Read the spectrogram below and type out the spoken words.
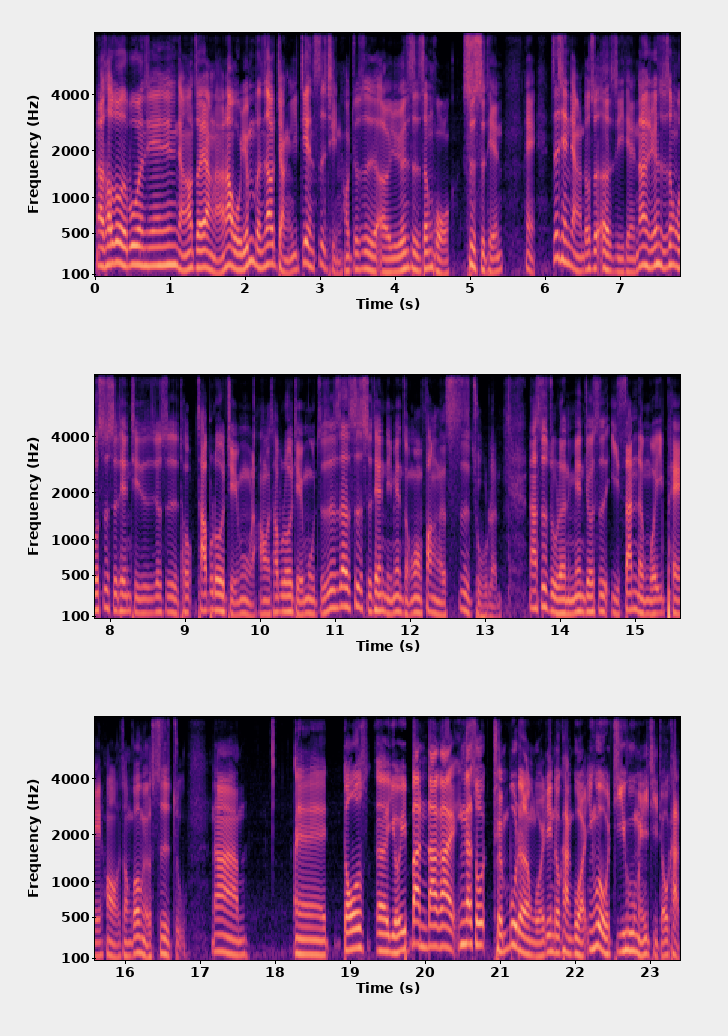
那操作的部分今天先讲到这样啦。那我原本是要讲一件事情，然后就是呃原始生活四十天，嘿，之前讲的都是二十一天，那原始生活四十天其实就是同差不多节目了，然后差不多节目，只是这四十天里面总共放了四组人。那四组人里面就是以三人为一胚，哈，总共有四组。那，呃、都呃有一半大概应该说全部的人我一定都看过，因为我几乎每一集都看。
